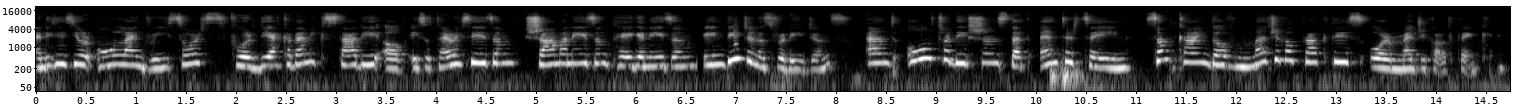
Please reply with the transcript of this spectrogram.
and this is your online resource for the academic study of esotericism, shamanism, paganism, indigenous religions, and all traditions that entertain some kind of magical practice or magical thinking.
